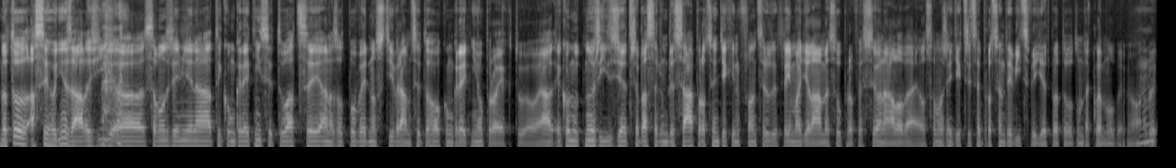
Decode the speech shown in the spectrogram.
No to asi hodně záleží uh, samozřejmě na ty konkrétní situaci a na zodpovědnosti v rámci toho konkrétního projektu. Jo. Já jako nutno říct, že třeba 70% těch influencerů, se kterými děláme, jsou profesionálové. Jo. Samozřejmě těch 30% je víc vidět, proto o tom takhle mluvím. Jo. Hmm. Aby,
